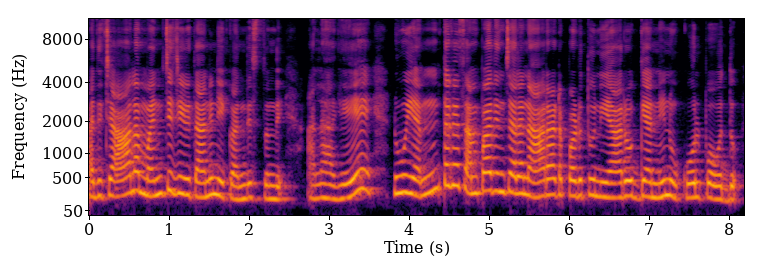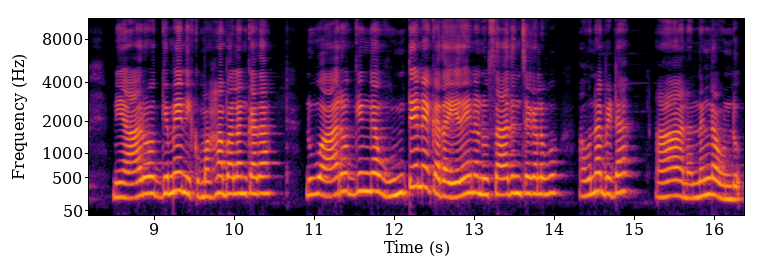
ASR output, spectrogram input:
అది చాలా మంచి జీవితాన్ని నీకు అందిస్తుంది. అలాగే నువ్వు ఎంతగా సంపాదించాలని ఆరాటపడుతూ నీ ఆరోగ్యాన్ని నువ్వు కోల్పోవద్దు. నీ ఆరోగ్యమే నీకు మహాబలం కదా. నువ్వు ఆరోగ్యంగా ఉంటేనే కదా ఏదైనా నువ్వు సాధించగలవు. అవునా బిడ్డ? ఆనందంగా ఉండు.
